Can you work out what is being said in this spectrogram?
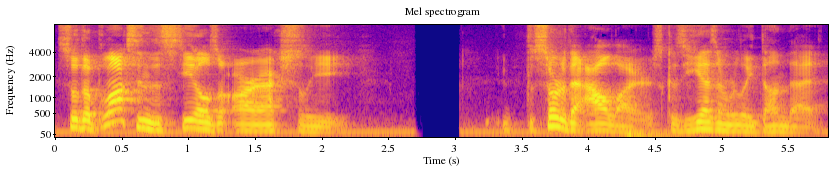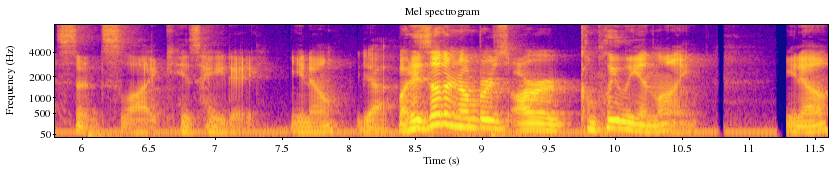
So the blocks and the steals are actually sort of the outliers because he hasn't really done that since like his heyday, you know. Yeah, But his other numbers are completely in line, you know.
